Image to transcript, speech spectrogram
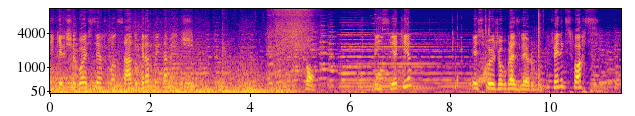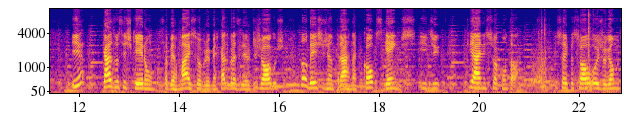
em que ele chegou a ser lançado gratuitamente. Bom, venci aqui. Esse foi o jogo brasileiro Phoenix Force. E caso vocês queiram saber mais sobre o mercado brasileiro de jogos, não deixe de entrar na Colts Games e de criarem sua conta lá. Isso aí pessoal, hoje jogamos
